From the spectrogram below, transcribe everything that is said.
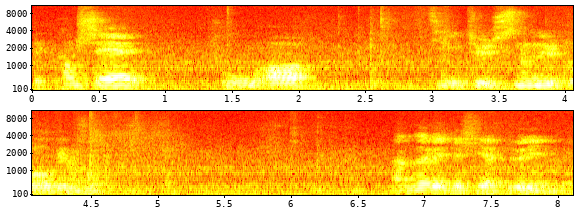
Det kan skje to av 10 000 utvalg eller noe sånt. Men det virker helt urimelig.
